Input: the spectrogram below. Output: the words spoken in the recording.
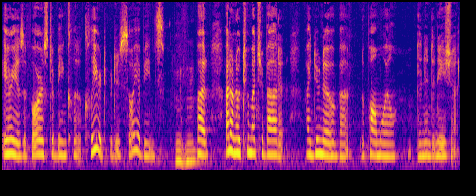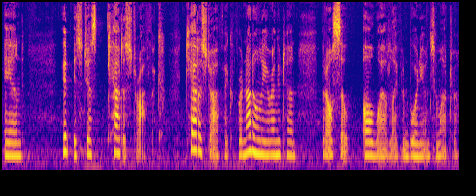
areas of forest are being cl- cleared to produce soybeans. Mm-hmm. But I don't know too much about it. I do know about the palm oil in Indonesia, and it is just catastrophic. Catastrophic for not only orangutan, but also all wildlife in Borneo and Sumatra.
